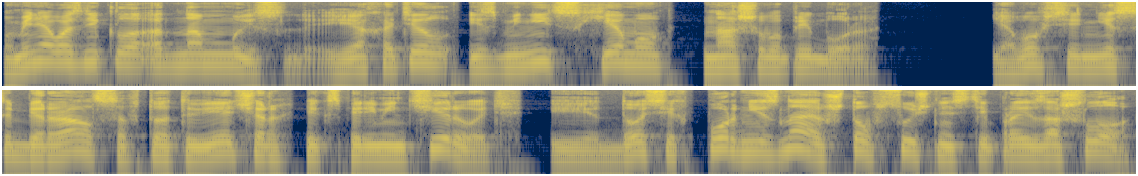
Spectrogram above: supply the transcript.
У меня возникла одна мысль, и я хотел изменить схему нашего прибора. Я вовсе не собирался в тот вечер экспериментировать, и до сих пор не знаю, что в сущности произошло.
